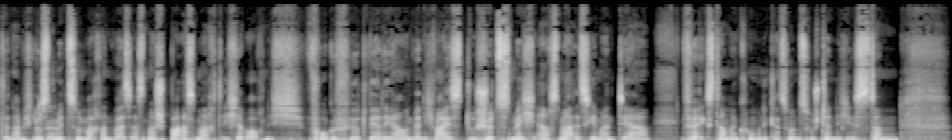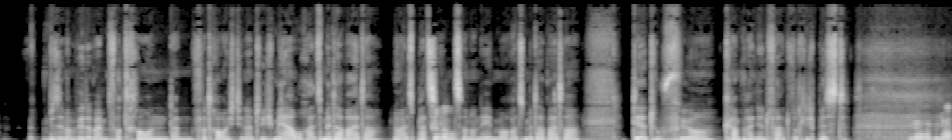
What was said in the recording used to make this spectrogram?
dann habe ich Lust ja. mitzumachen, weil es erstmal Spaß macht, ich aber auch nicht vorgeführt werde, ja. Und wenn ich weiß, du schützt mich erstmal als jemand, der für externe Kommunikation zuständig ist, dann sind wir wieder beim Vertrauen. Dann vertraue ich dir natürlich mehr auch als Mitarbeiter, nur als Patient, genau. sondern eben auch als Mitarbeiter, der du für Kampagnen verantwortlich bist. Ja, genau.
